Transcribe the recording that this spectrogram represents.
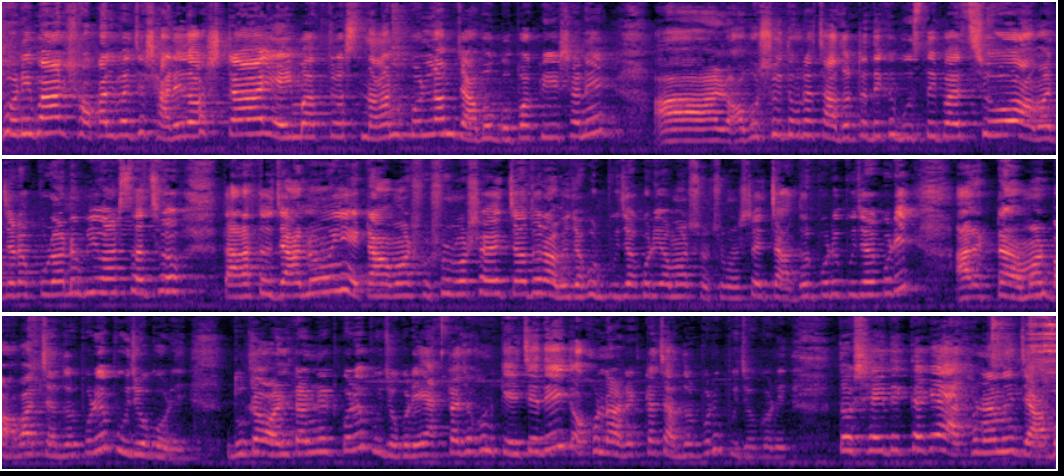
শনিবার সকাল বাজে সাড়ে দশটায় এইমাত্র স্নান করলাম, যাব গোপা ক্রিয়েশনে আর অবশ্যই তোমরা চাদরটা দেখে বুঝতেই পারছ, আমার যারা পুরানো ভিউয়ার্স আছো, তারা তো জানোই, এটা আমার শ্বশুরমশাইয়ের চাদর। আমি যখন পূজা করি, আমার শ্বশুরমশাইয়ের চাদর পরে পূজা করি, আর একটা আমার বাবার চাদর পরে পুজো করি। দুটো অল্টারনেট করে পুজো করি। একটা যখন কেচে দিই, তখন আরেকটা চাদর পরে পুজো করি। তো সেই দিক থেকে এখন আমি যাব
